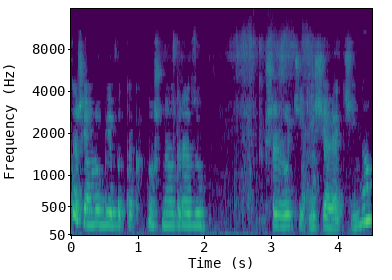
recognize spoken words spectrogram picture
Też ją lubię, bo tak można od razu przerzucić i się leci. No.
